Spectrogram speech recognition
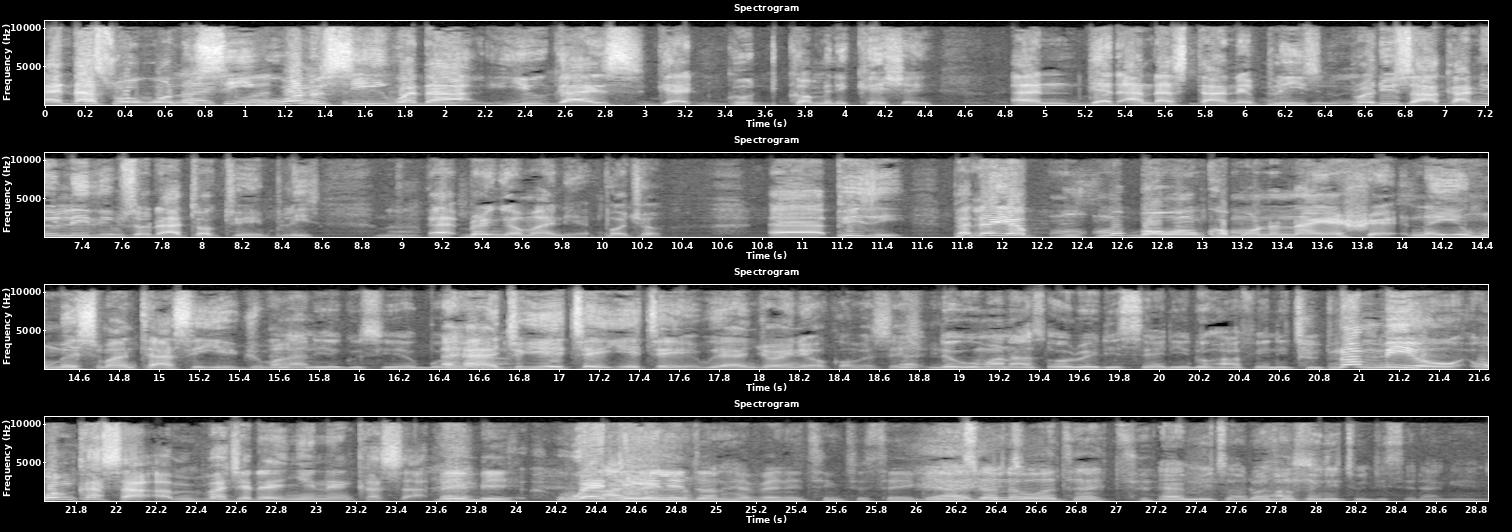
and that's what we want to see. We want to see whether you guys get good communication and get understanding. Please, producer, can you leave him so that I talk to him, please? Uh, bring your man here, Pocho. Uh, Pizzy, pɛdɛ yɛ mo bɔ wɔn nkɔmɔ no na yɛhwɛ na yɛhu mesima nti ase yɛ And adwuma. then you go see a boy. Ɛhɛn, nti yɛtie yɛtie we are enjoying your Uh, conversation. the woman has already said you don't have anything to Not say. me o, wɔn kasa, mepa kyɛ dɛ ɛnyi ne nkasa. baby. Wedding. I really don't have anything to say. Yes, I don't know what I tell. Uh, me too, I don't have anything to say again.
